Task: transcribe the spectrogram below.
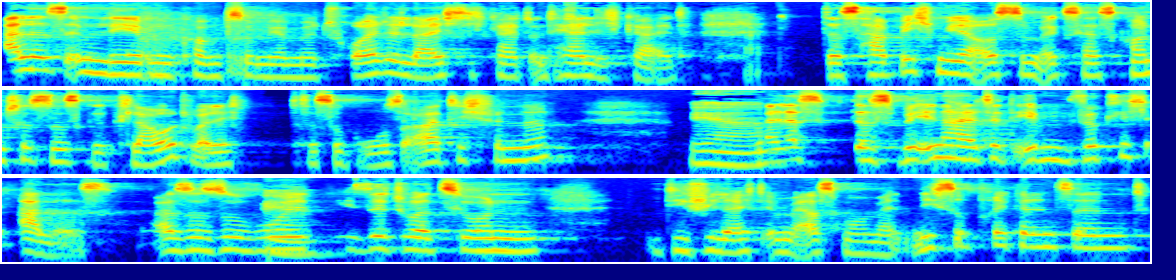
alles im Leben kommt zu mir mit Freude, Leichtigkeit und Herrlichkeit. Das habe ich mir aus dem Access Consciousness geklaut, weil ich das so großartig finde. Ja. Weil das, das beinhaltet eben wirklich alles. Also sowohl ja. die Situationen, die vielleicht im ersten Moment nicht so prickelnd sind,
